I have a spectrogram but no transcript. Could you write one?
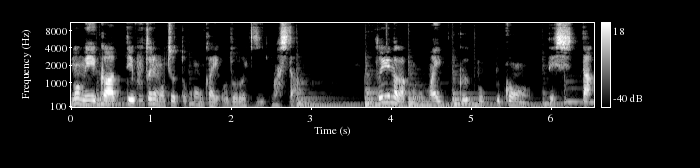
のメーカーっていうことにもちょっと今回驚きました。というのがこのマイクポップコーンでした。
